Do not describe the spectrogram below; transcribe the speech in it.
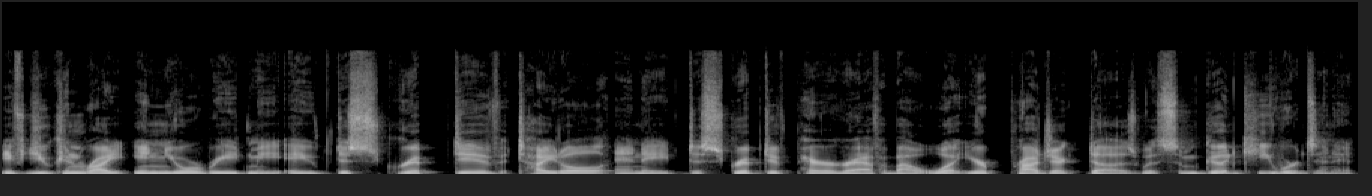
if you can write in your README a descriptive title and a descriptive paragraph about what your project does with some good keywords in it,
